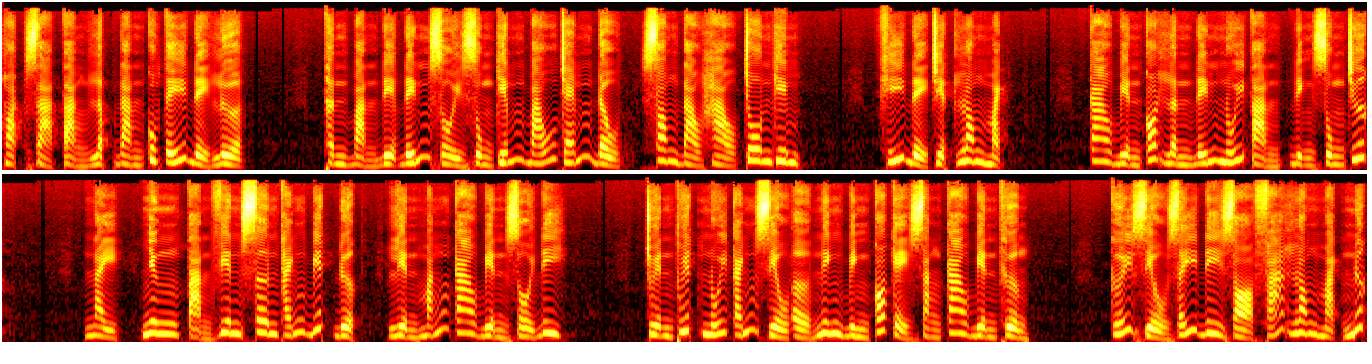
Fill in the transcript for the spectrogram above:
hoặc giả tảng lập đàn cung tế để lừa. Thần bản địa đến rồi dùng kiếm báo chém đầu, song đào hào chôn kim. Khí để triệt long mạch. Cao biển có lần đến núi tản định dùng trước. Này, nhưng tản viên Sơn Thánh biết được, liền mắng cao biển rồi đi. Truyền thuyết núi cánh diều ở Ninh Bình có kể rằng cao biển thường. Cưới diều giấy đi dò phá long mạch nước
